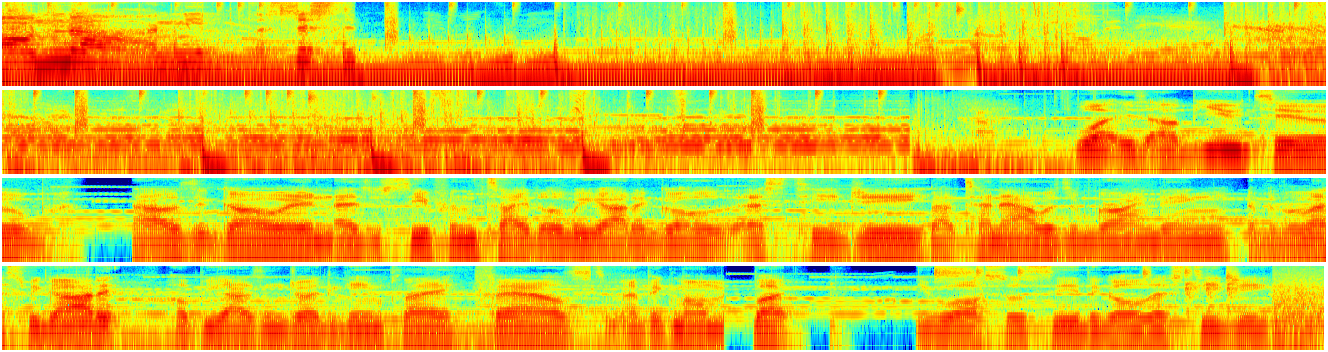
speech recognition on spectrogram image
Oh no, I need assistance. What is up, YouTube? How's it going? As you see from the title, we got a gold STG. About 10 hours of grinding. Nevertheless, we got it. Hope you guys enjoyed the gameplay. Fails, some epic moment, but you will also see the gold STG.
